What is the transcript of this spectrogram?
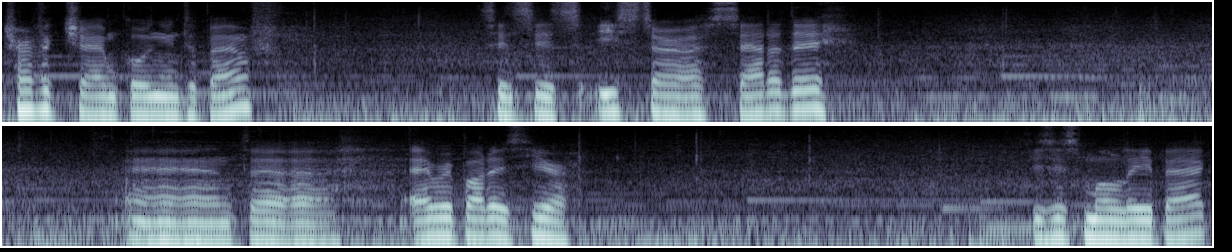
traffic jam going into Banff since it's Easter Saturday. And uh, everybody's here. This is more laid back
